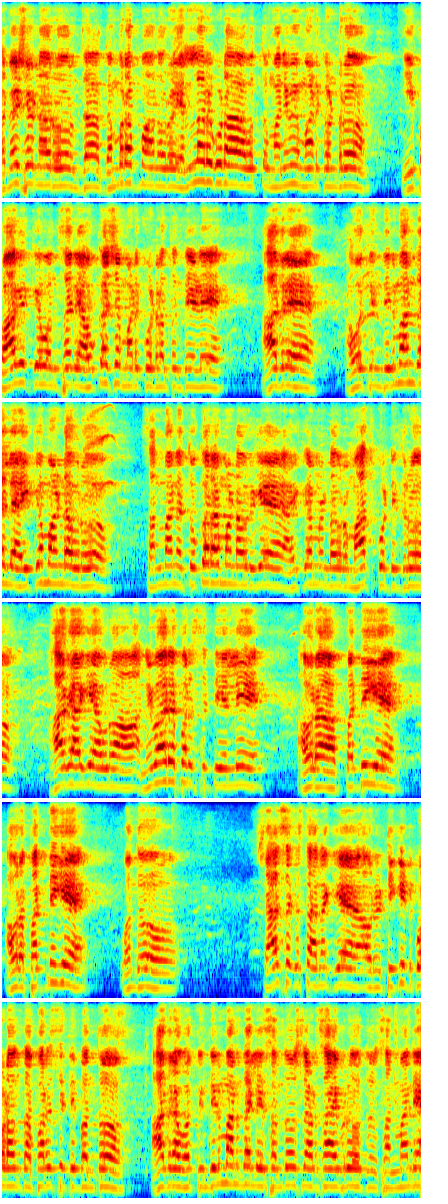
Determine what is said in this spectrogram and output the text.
ರಮೇಶ್ ಅಣ್ಣವರು, ದ ಎಲ್ಲರೂ ಕೂಡ ಅವತ್ತು ಮನವಿ ಮಾಡಿಕೊಂಡ್ರು. ಈ ಭಾಗಕ್ಕೆ ಒಂದು ಸಾರಿ ಅವಕಾಶ ಮಾಡಿಕೊಡ್ರಿ ಅಂತಂತೇಳಿ ಆದರೆ ಅವತ್ತಿನ ದಿನಮಾನದಲ್ಲಿ ಹೈಕಮಾಂಡ್ ಅವರು, ಸನ್ಮಾನ್ಯ ತುಕಾರಾಮಣ್ಣ ಅವರಿಗೆ ಹೈಕಮಾಂಡ್ ಅವರು ಮಾತು ಕೊಟ್ಟಿದ್ದರು ಹಾಗಾಗಿ ಅವರು ಅನಿವಾರ್ಯ ಪರಿಸ್ಥಿತಿಯಲ್ಲಿ ಅವರ ಪತಿಗೆ ಅವರ ಪತ್ನಿಗೆ ಒಂದು ಶಾಸಕ ಸ್ಥಾನಕ್ಕೆ ಅವರು ಟಿಕೆಟ್ ಕೊಡುವಂಥ ಪರಿಸ್ಥಿತಿ ಬಂತು. ಆದರೆ ಅವತ್ತಿನ ದಿನಮಾನದಲ್ಲಿ ಸಂತೋಷ್ ಲಾಡ್ ಸಾಹೇಬರು ಸನ್ಮಾನ್ಯ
